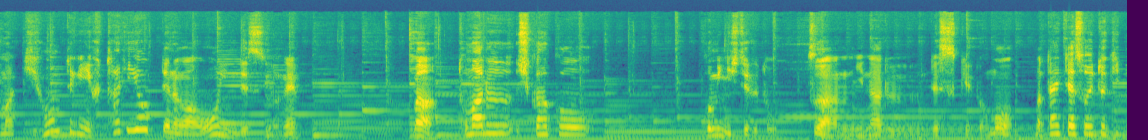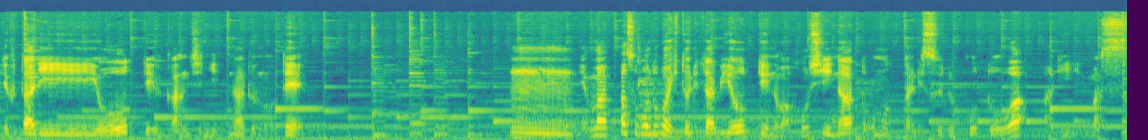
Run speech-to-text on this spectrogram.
まあ、基本的に2人用っていうのが多いんですよね。まあ、泊まる宿泊を込みにしてるとツアーになるですけども、まあ、大体そういう時って2人用っていう感じになるので、うん、まあ、やっぱそこのところは一人旅用っていうのは欲しいなと思ったりすることはあります。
